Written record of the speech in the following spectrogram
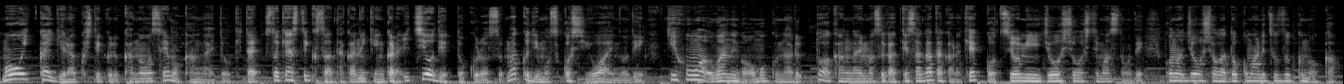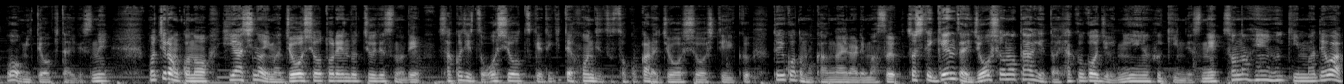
もう一回下落してくる可能性も考えておきたい。ストキャスティクスは高値圏から一応デッドクロス、マクディも少し弱いので、基本は上値が重くなるとは考えますが、今朝方から結構強みに上昇してますので、この上昇がどこまで続くのかを見ておきたいですね。もちろんこの日足の今上昇トレンド中ですので、昨日押しをつけてきて本日そこから上昇していくということも考えられます。そして現在上昇のターゲットは152円付近ですね。その辺付近までは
